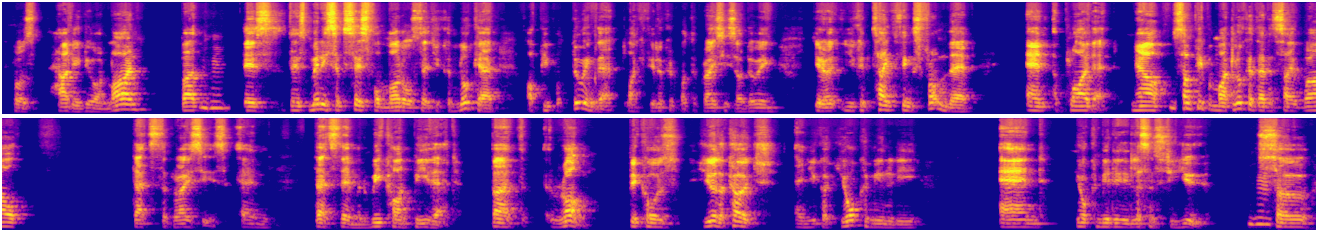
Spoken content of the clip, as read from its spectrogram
because how do you do online? But Mhm. there's there's many successful models that you can look at of people doing that. Like if you look at what the Gracies are doing, you know, you can take things from that and apply that. Now, some people might look at that and say, well, that's the Gracies and that's them, and we can't be that. But wrong, because you're the coach and you've got your community, and your community listens to you. Mhm. So,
